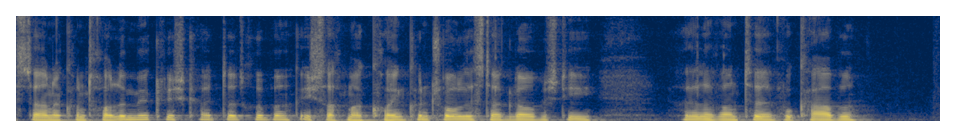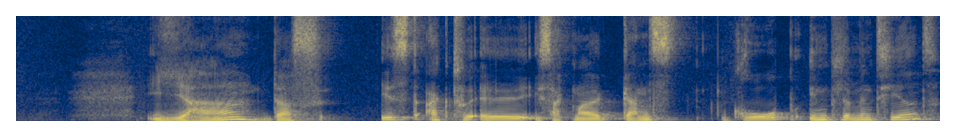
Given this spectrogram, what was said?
Ist da eine Kontrollemöglichkeit darüber? Ich sag mal, Coin Control ist da, glaube ich, die relevante Vokabel. Ja, das ist aktuell, ich sag mal, ganz grob implementiert.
